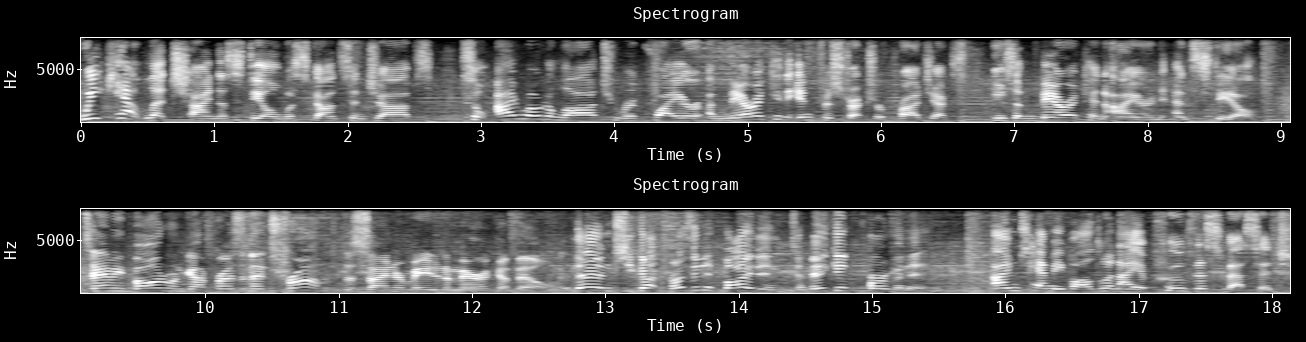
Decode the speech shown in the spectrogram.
We can't let China steal Wisconsin jobs, so I wrote a law to require American infrastructure projects use American iron and steel. Tammy Baldwin got President Trump to sign her Made in America bill. And then she got President Biden to make it permanent. I'm Tammy Baldwin. I approve this message.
